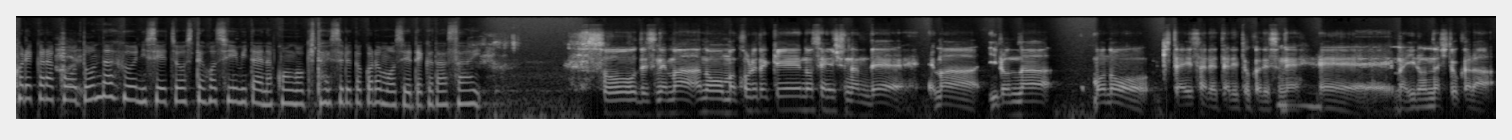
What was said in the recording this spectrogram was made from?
これからこう、どんな風に成長してほしいみたいな今後期待するところも教えてください。そうですね、まああのまあ、これだけの選手なんで、まあ、いろんなものを期待されたりとかですね、えーまあ、いろんな人から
